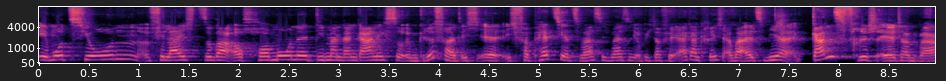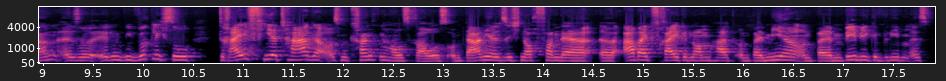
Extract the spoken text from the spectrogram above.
Emotionen, vielleicht sogar auch Hormone, die man dann gar nicht so im Griff hat. Ich, äh, ich verpetz jetzt was, ich weiß nicht, ob ich dafür Ärger kriege, aber als wir ganz frisch Eltern waren, also irgendwie wirklich so drei, vier Tage aus dem Krankenhaus raus und Daniel sich noch von der äh, Arbeit freigenommen hat und bei mir und beim Baby geblieben ist,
